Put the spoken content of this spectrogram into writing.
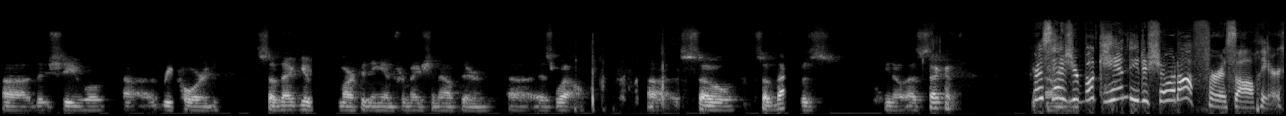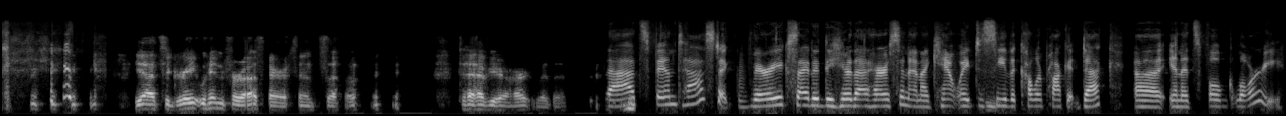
uh, that she will uh, record. So that gives marketing information out there uh, as well. Uh, so, so that was, you know, a second Chris Um, has your book handy to show it off for us all here. yeah, it's a great win for us, Harrison. So to have your art with us. That's fantastic. Very excited to hear that, Harrison, and I can't wait to see the Color Pocket deck uh, in its full glory.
